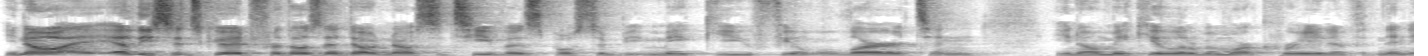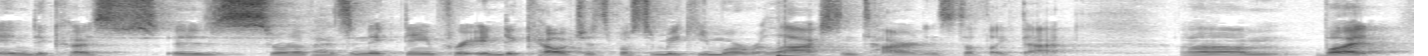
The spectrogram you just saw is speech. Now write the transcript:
you know, at least it's good for those that don't know. Sativa is supposed to be, make you feel alert and you know make you a little bit more creative. And then indica is, is sort of has a nickname for indica, which is supposed to make you more relaxed and tired and stuff like that. Um, but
